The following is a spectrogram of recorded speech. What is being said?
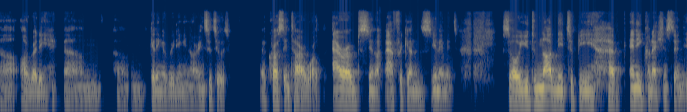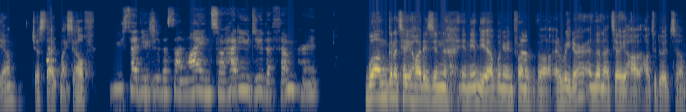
uh, already um, um, getting a reading in our institute across the entire world. Arabs, you know, Africans, you name it. So you do not need to be have any connections to India, just like myself. You said you do this online, so how do you do the thumbprint? Well, I'm going to tell you how it is in, in India when you're in front of uh, a reader, and then I tell you how, how to do it um,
